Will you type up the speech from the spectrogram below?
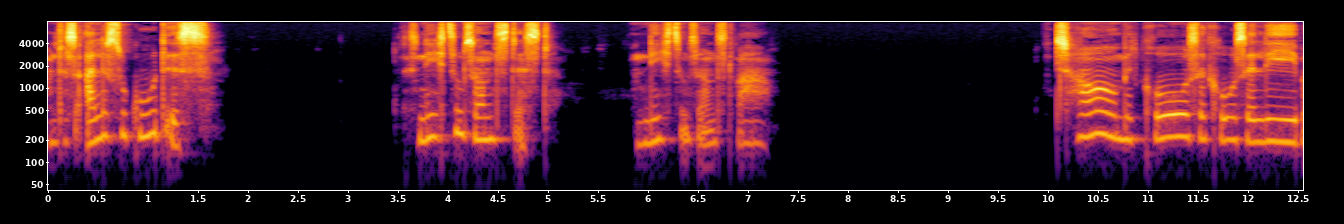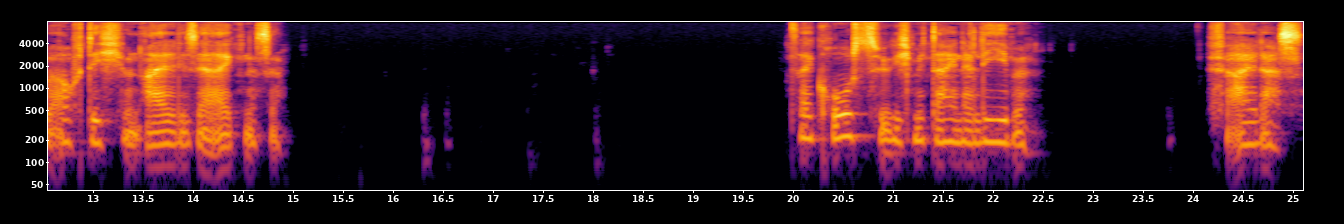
Und dass alles so gut ist, dass nichts umsonst ist und nichts umsonst war. Schau mit großer, großer Liebe auf dich und all diese Ereignisse. Sei großzügig mit deiner Liebe für all das.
